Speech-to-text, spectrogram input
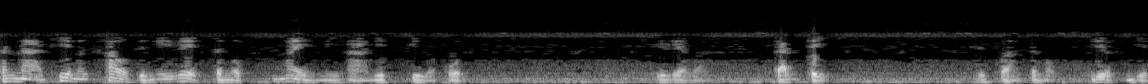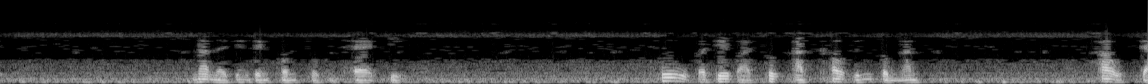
ขณะที่มันเข้าถึงนิเวศสงบไม่มีอานิสที่ว่าคนที่เรียกว่าสันติ คือความสงบเยือกเย็น นั่นเลยจึงเป็นคนสุขแท้จริง ผู้ปฏิบัติทุกหัดเข้าถึงตรงนั้น เข้าใจ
